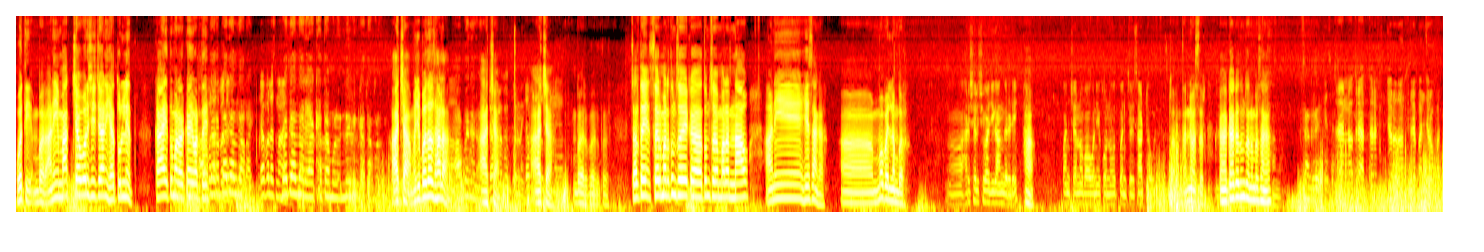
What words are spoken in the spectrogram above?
होती. बरं. आणि मागच्या वर्षीच्या आणि ह्या तुलनेत काय तुम्हाला काय वाटतंय? बदल झाला अच्छा. म्हणजे बदल झाला. अच्छा. अच्छा. बर बर बर. चालतंय. सर मला तुमचं एक तुमचं मला नाव आणि हे सांगा. Mobile number. हर्षल शिवाजी गांगर्डे. हां. पंच्याण्णव बावन्न एकोणनव्वद पंचेचाळीस अठ्ठावन्न. चालेल. धन्यवाद सर. का काका तुमचा नंबर सांगा. त्र्याण्णव त्र्याहत्तर झिरो दोन त्रेपन्न झिरो पाच.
